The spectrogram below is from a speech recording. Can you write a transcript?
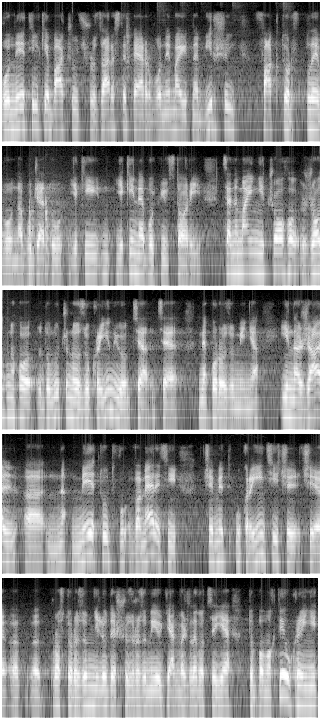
вони тільки бачать, що зараз тепер вони мають найбільший фактор впливу на бюджету, який який-небудь в історії. Це не має нічого жодного долученого з Україною. Це це непорозуміння. І на жаль, е, ми тут в Америці. Чи ми українці, чи, чи е, е, просто розумні люди, що зрозуміють, як важливо це є допомогти Україні.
